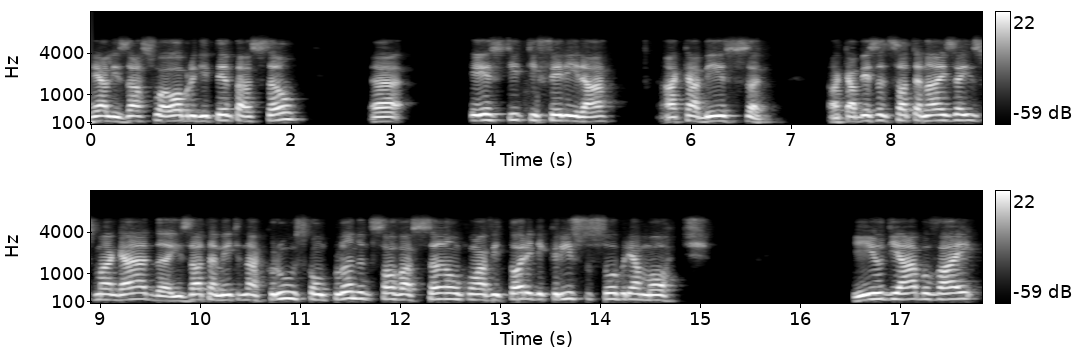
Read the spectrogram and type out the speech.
realizar sua obra de tentação, uh, este te ferirá a cabeça. A cabeça de Satanás é esmagada exatamente na cruz, com o plano de salvação, com a vitória de Cristo sobre a morte. E o diabo vai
